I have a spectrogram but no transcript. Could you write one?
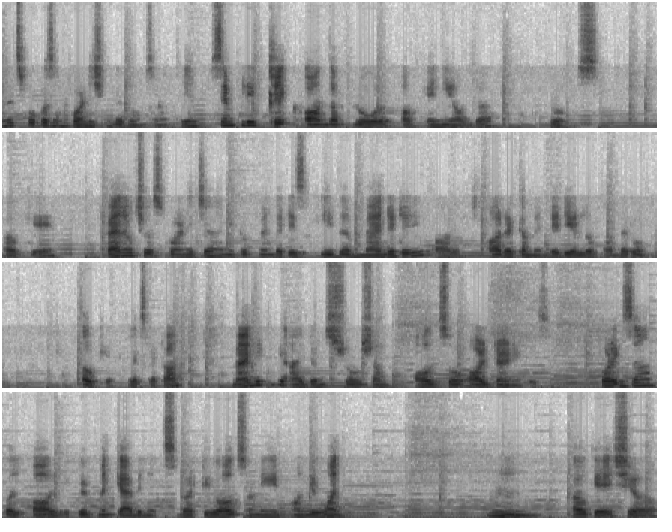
let's focus on furnishing the rooms simply click on the floor of any of the rooms okay Panel shows furniture and equipment that is either mandatory orange or recommended yellow for the room. Okay, let's get on. Mandatory items show some also alternatives. For example, all equipment cabinets, but you also need only one. Hmm, okay, sure.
